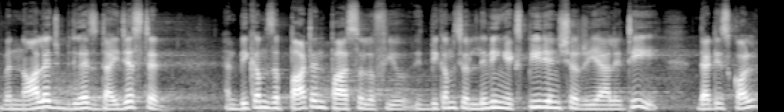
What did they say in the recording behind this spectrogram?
When knowledge gets digested and becomes a part and parcel of you, it becomes your living experiential reality. That is called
